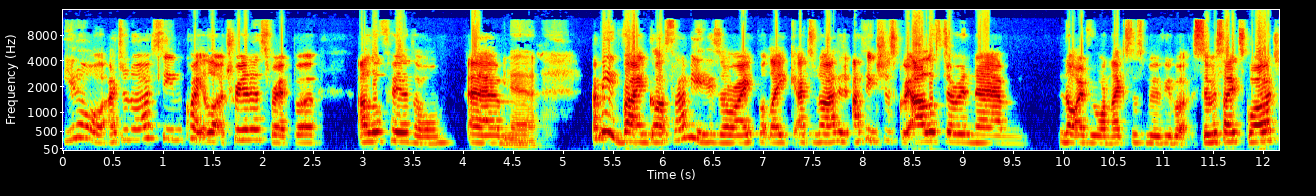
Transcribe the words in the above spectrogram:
you know, I don't know. I've seen quite a lot of trailers for it, but I love her though. Um, yeah. I mean, Ryan Gosling. I mean, he's all right, but like, I don't know. I, think I think she's great. I loved her in. Um, not everyone likes this movie, but Suicide Squad.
